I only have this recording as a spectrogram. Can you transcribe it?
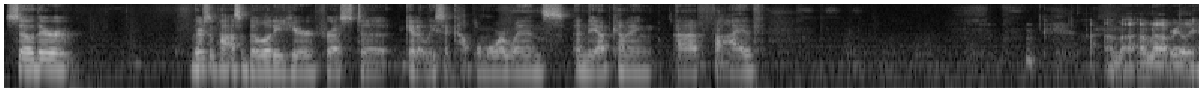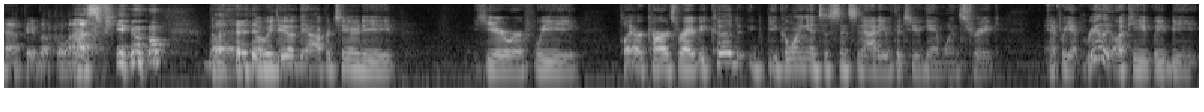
So there, there's a possibility here for us to get at least a couple more wins in the upcoming uh, five. I'm I'm not really happy about the last few, But, but we do have the opportunity here where if we play our cards right, we could be going into Cincinnati with a two game win streak. And if we get really lucky, we'd be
